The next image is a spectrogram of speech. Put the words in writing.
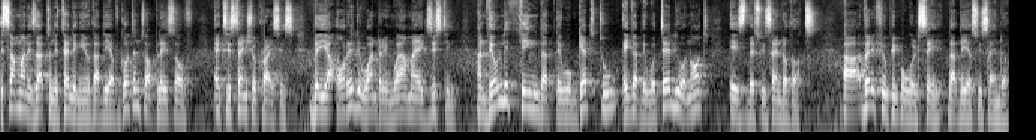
someone is actually telling you that they have gotten to a place of existential crisis. They are already wondering, why am I existing? And the only thing that they will get to, either they will tell you or not, is the suicidal thoughts. Uh, very few people will say that they are suicidal.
